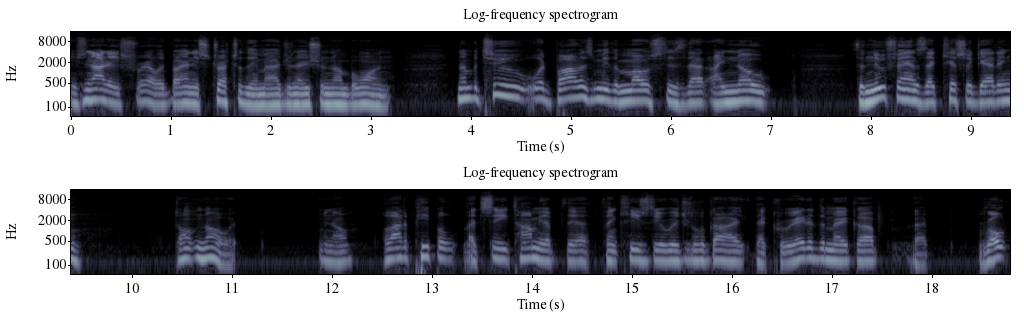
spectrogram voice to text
he's not Frehley by any stretch of the imagination. Number one. Number two, what bothers me the most is that I know the new fans that Kiss are getting don't know it. You know, a lot of people that see Tommy up there think he's the original guy that created the makeup, that wrote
